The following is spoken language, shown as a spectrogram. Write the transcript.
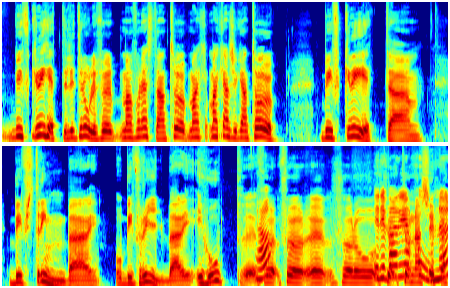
biff greta lite roligt för man får nästan ta upp, man, man kanske kan ta upp biff greta, biff Strindberg och biff Rydberg ihop eh, Ja. för, för, eh, för att Är det ku- kunna variationer?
